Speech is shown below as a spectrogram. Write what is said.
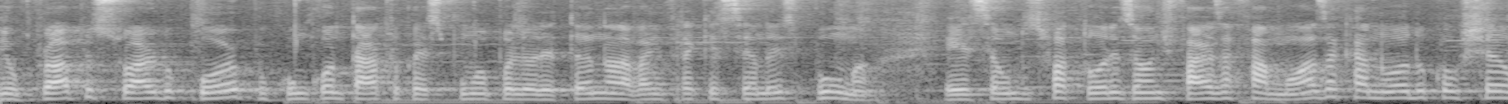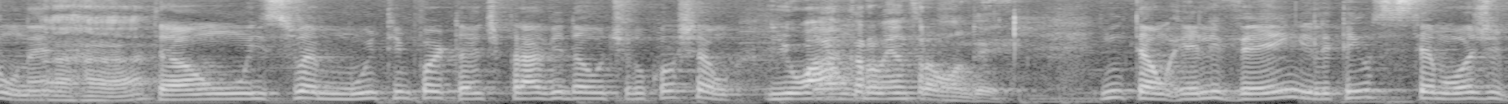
E o próprio suor do corpo, com contato com a espuma poliuretana, ela vai enfraquecendo a espuma. Esse é um dos fatores onde faz a famosa canoa do colchão, né? Então, isso é muito importante para a vida útil do colchão. E o então, ácaro entra onde? Então, ele vem, ele tem um sistema hoje,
